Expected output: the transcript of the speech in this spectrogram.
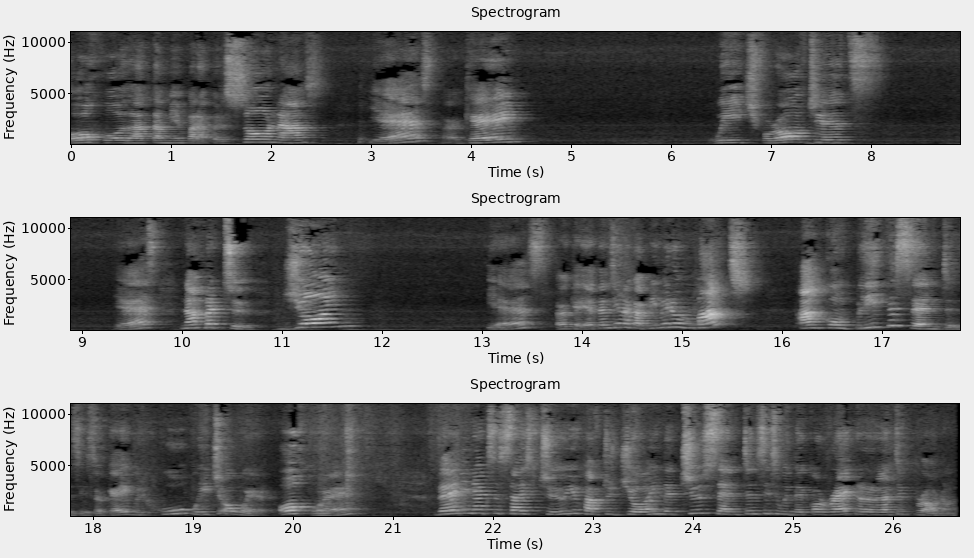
ojo, that también para personas. Yes, okay. Which for objects. Yes. Number two, join. Yes, okay. Atención acá. Primero match and complete the sentences, okay, with who, which, or where. Ojo, eh? Then in exercise two, you have to join the two sentences with the correct relative pronoun.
